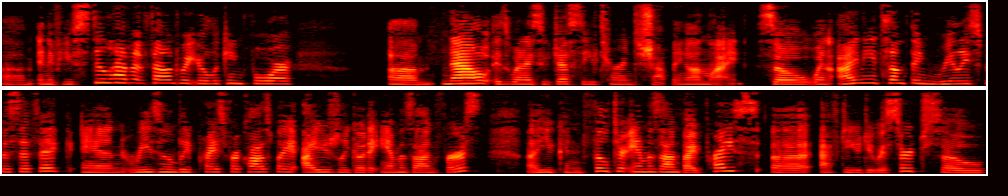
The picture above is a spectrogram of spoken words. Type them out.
Um, and if you still haven't found what you're looking for, um, now is when I suggest that you turn to shopping online. So when I need something really specific and reasonably priced for cosplay, I usually go to Amazon first. Uh, you can filter Amazon by price uh, after you do a search, so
